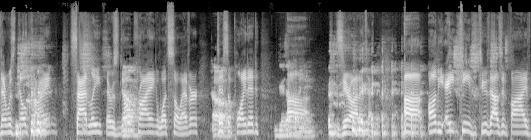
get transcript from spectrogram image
there was no crying. Sadly, there was no, No. crying whatsoever. Oh. Disappointed. Disappointing. Zero out of ten. Uh, on the 18th, 2005,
